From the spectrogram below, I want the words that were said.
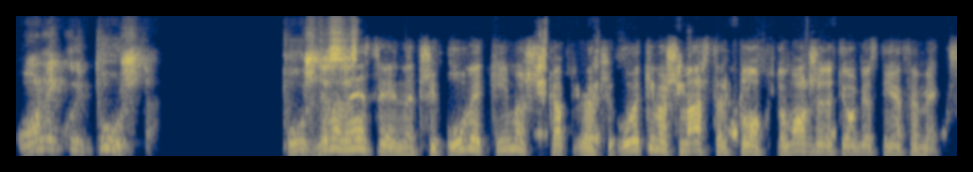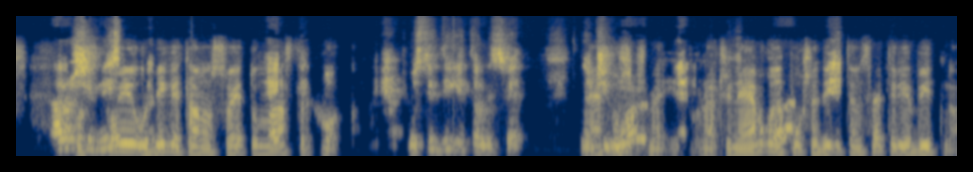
onaj koji pušta. Pušta Nema sa veze, znači uvek imaš, kap, znači uvek imaš master clock, to može da ti objasni FMX. Savrši, Postoji u digitalnom svetu master clock. pusti digitalni svet. Ne Znači, mora, slušaš me, znači ne mogu da pušta digitalni svet jer je bitno.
